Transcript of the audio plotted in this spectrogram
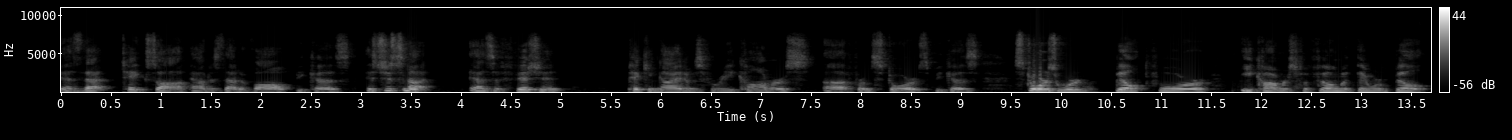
as that takes off, how does that evolve? Because it's just not as efficient picking items for e-commerce uh, from stores because stores were built for e-commerce fulfillment. They were built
